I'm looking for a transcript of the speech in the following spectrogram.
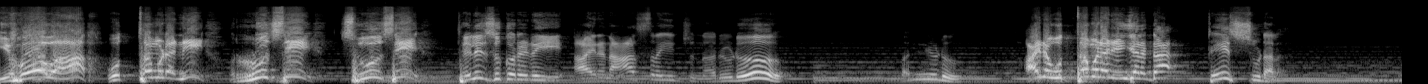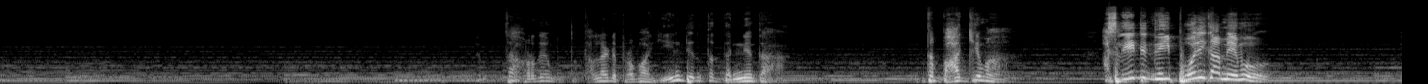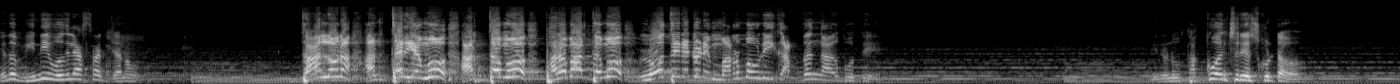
యహోవా ఉత్తముడని రుచి చూసి తెలుసుకొరడి ఆయనను ఆశ్రయించు నరుడు ధన్యుడు. ఆయన ఉత్తముడని ఏం చేయాలంట? టేస్ట్ చూడాలి. ఎంత హృదయం తల్లడి ప్రభా ఏంటి ఎంత ధన్యత? ఎంత భాగ్యమా? అసలు ఏంటి నీ పోలిక మేము? ఏదో విని వదిలేస్తారు జనం. దానిలోన అంతర్యము అర్థము పరమార్థము లోతైనటువంటి మర్మం నీకు అర్థం కాకపోతే నేను నువ్వు తక్కువ అంచనా వేసుకుంటావు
